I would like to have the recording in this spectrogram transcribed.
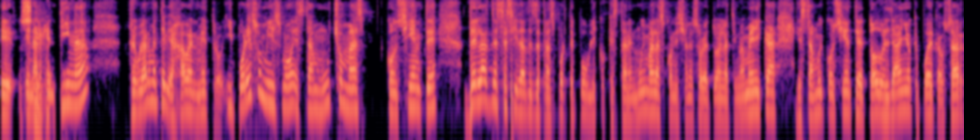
Eh, Sí. En Argentina regularmente viajaba en metro y por eso mismo está mucho más consciente de las necesidades de transporte público que están en muy malas condiciones, sobre todo en Latinoamérica, está muy consciente de todo el daño que puede causar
